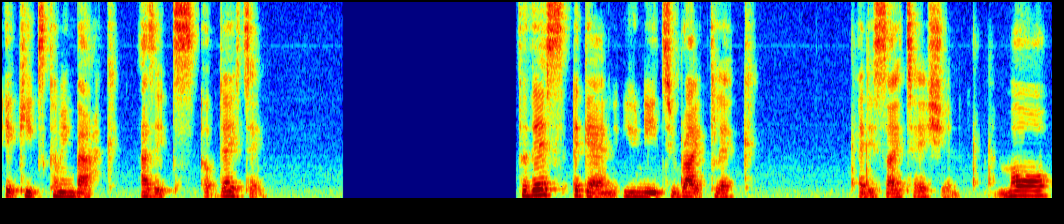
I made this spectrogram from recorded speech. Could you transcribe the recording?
it keeps coming back as it's updating. For this, again, you need to right click, edit citation and more,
